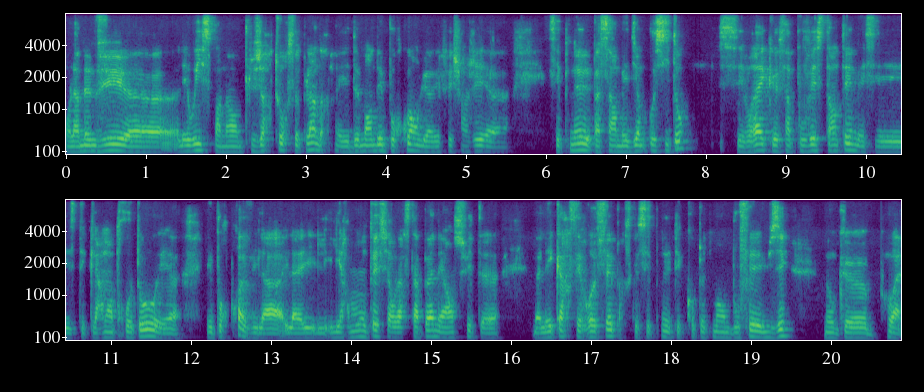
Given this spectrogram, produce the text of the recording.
on l'a même vu Lewis pendant plusieurs tours se plaindre et demander pourquoi on lui avait fait changer ses pneus et passer en médium aussitôt. C'est vrai que ça pouvait se tenter, mais c'était clairement trop tôt. Et, et pour preuve, il, a, il, a, il, est remonté sur Verstappen et ensuite bah, l'écart s'est refait parce que ses pneus étaient complètement bouffés et usés. Donc, euh, ouais,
